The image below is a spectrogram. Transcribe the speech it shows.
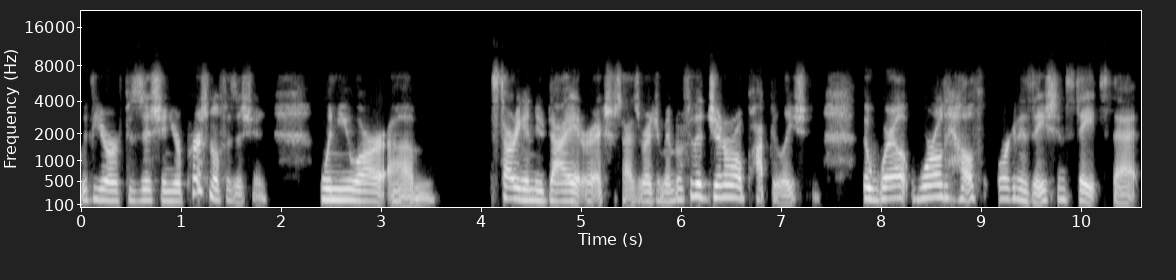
with your physician, your personal physician, when you are um, starting a new diet or exercise regimen. But for the general population, the World, World Health Organization states that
